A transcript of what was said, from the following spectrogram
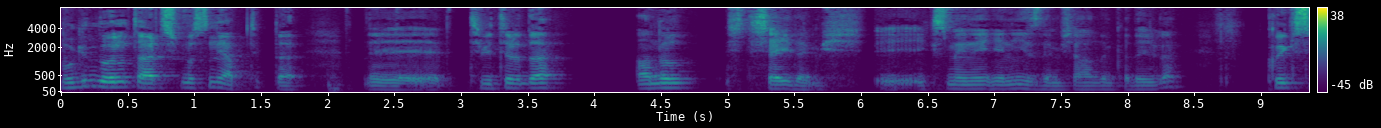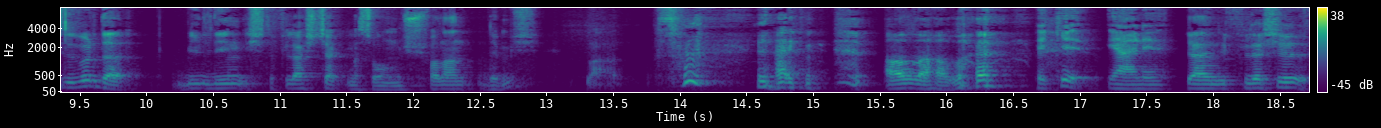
Bugün de onun tartışmasını yaptık da e, Twitter'da Anıl işte şey demiş e, X-Men'i yeni izlemiş anladığım kadarıyla. Quicksilver da bildiğin işte flash çakması olmuş falan demiş. Yani Allah Allah. Peki yani Yani flash'ı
